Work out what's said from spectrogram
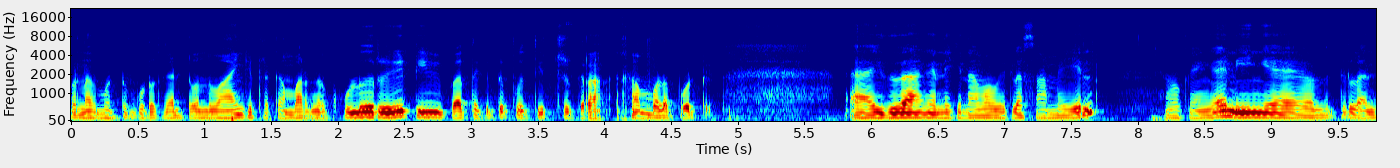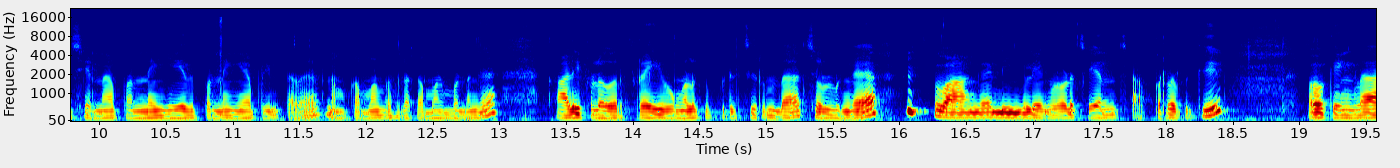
பண்ணது மட்டும் கொடுங்கன்ட்டு வந்து வாங்கிட்டு இருக்கேன் பாருங்க. குளிர் டிவி பார்த்துக்கிட்டு பொத்திட்டுருக்குறான் கம்பளை போட்டு. இதுதாங்க இன்றைக்கி நம்ம வீட்டில் சமையல். ஓகேங்க. நீங்கள் வந்துட்டு லஞ்ச் என்ன பண்ணீங்க எது பண்ணீங்க அப்படின்றத நம்ம கமெண்ட் பாக்ஸில் கமெண்ட் பண்ணுங்கள் காலிஃப்ளவர் ஃப்ரை உங்களுக்கு பிடிச்சிருந்தா சொல்லுங்கள் வாங்க நீங்களும் எங்களோட சேர்ந்து சாப்பிட்றதுக்கு. ஓகேங்களா?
